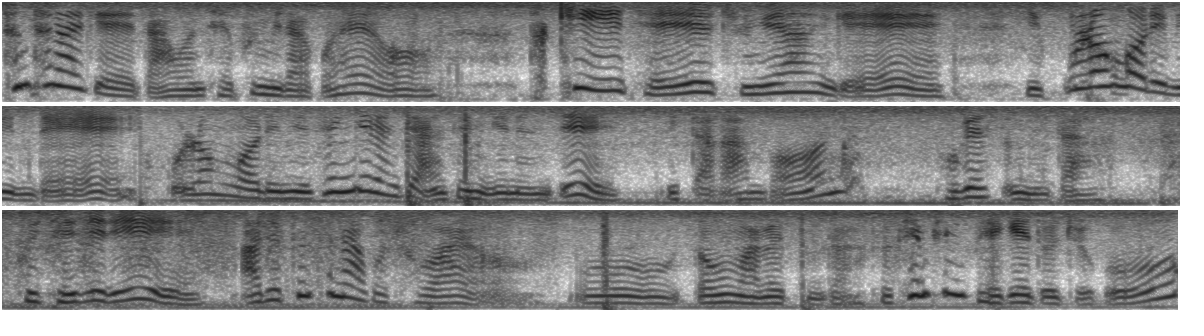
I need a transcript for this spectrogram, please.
튼튼하게 나온 제품이라고 해요. 특히 제일 중요한 게 이 꿀렁거림인데 꿀렁거림이 생기는지 안 생기는지 이따가 한번 보겠습니다. 그 재질이 아주 튼튼하고 좋아요. 오, 너무 마음에 든다. 그 캠핑 베개도 주고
